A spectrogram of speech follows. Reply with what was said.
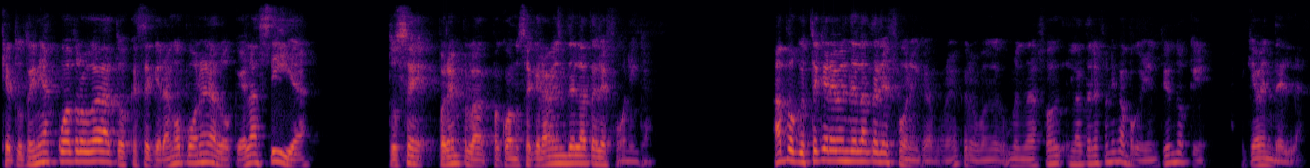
que tú tenías cuatro gatos que se querían oponer a lo que él hacía. Entonces, por ejemplo, cuando se quería vender la telefónica. Ah, porque usted quiere vender la telefónica. Bueno, yo quiero vender la telefónica porque yo entiendo que hay que venderla.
